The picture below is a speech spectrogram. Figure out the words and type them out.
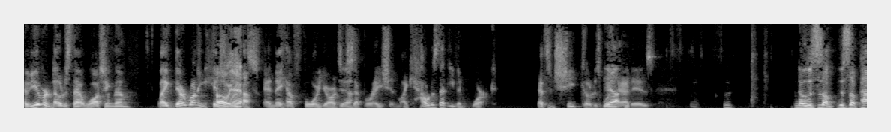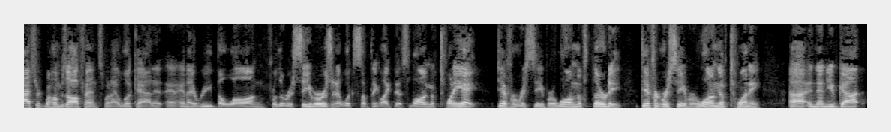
Have you ever noticed that watching them? Like they're running hitch Oh, yeah. and they have four yards Yeah. of separation. Like how does that even work? That's a cheat code, is what that is. No, this is a this is a Patrick Mahomes offense when I look at it and, and I read the long for the receivers and it looks something like this: long of twenty eight, different receiver; long of thirty, different receiver; long of twenty, uh, and then you've got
